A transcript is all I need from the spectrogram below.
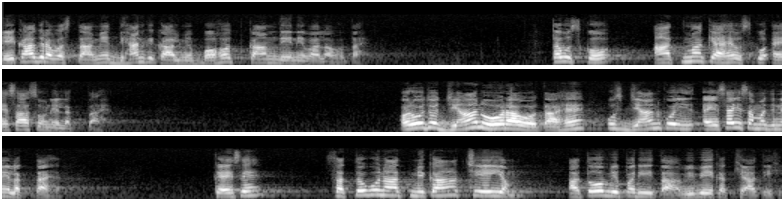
एकाग्र अवस्था में, ध्यान के काल में बहुत काम देने वाला होता है। तब उसको, आत्मा क्या है, उसको एहसास होने लगता है। और वो जो ज्ञान हो रहा होता है, उस ज्ञान को ऐसा ही समझने लगता है कैसे? सत्वगुणात्मिका चेयम, अतो विपरीता विवेक ख्याति ही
